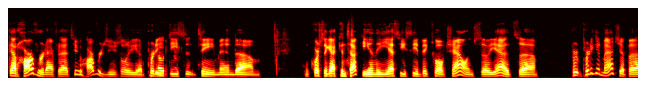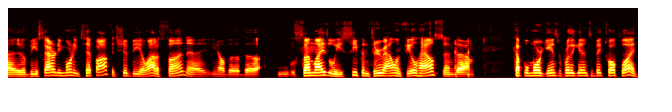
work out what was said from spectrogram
got Harvard after that too. Harvard's usually a pretty oh. decent team, and um, of course, they got Kentucky in the SEC Big 12 Challenge. So, yeah, it's a pr- pretty good matchup. Uh, it'll be a Saturday morning tip off. It should be a lot of fun. Uh, you know, the, the sunlight will be seeping through Allen Fieldhouse and um, a couple more games before they get into Big 12 play.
